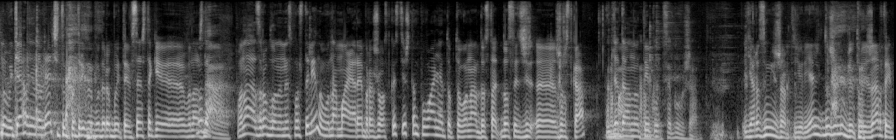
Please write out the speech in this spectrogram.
Ну, витягування навряд чи тут потрібно буде робити. Все ж таки, е, вона Ну ж да. вона зроблена не з пластиліну, вона має ребра жорсткості штампування, тобто вона досить ж- е, жорстка для даного Роман, типу. Це був жарт. Я розумію жарти, Юрій. Я дуже люблю твої жарти.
